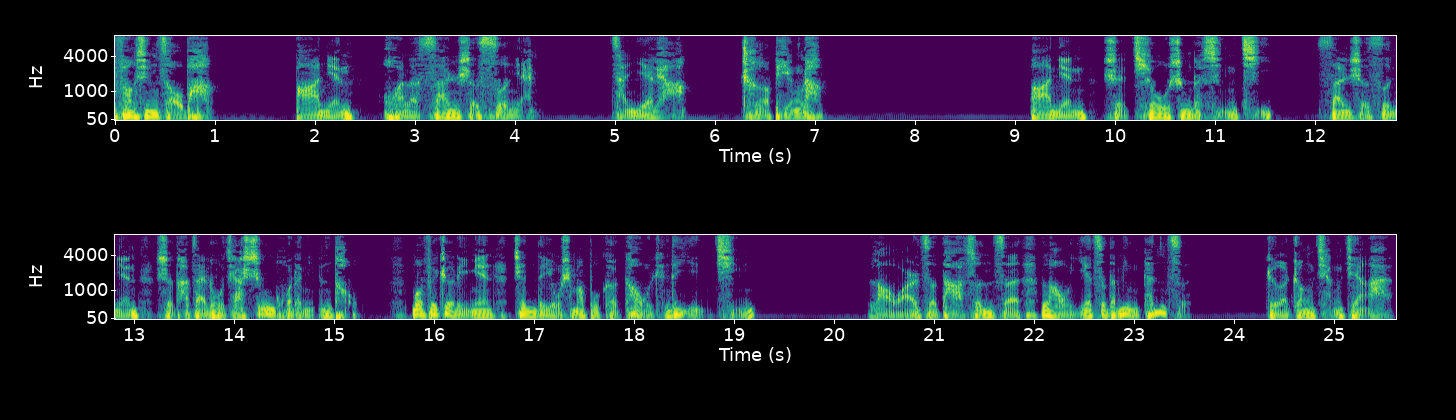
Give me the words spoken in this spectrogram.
放心走吧，八年换了三十四年，咱爷俩扯平了。八年是秋生的刑期，三十四年是他在陆家生活的年头。莫非这里面真的有什么不可告人的隐情？老儿子、大孙子、老爷子的命根子，这桩强奸案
